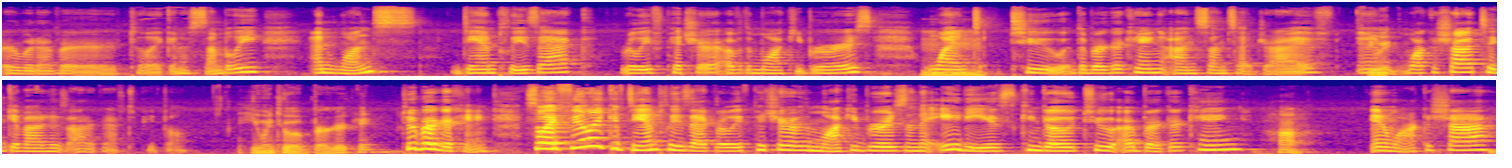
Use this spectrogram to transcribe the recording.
or whatever to like an assembly." And once Dan Plesac, relief pitcher of the Milwaukee Brewers, mm-hmm. went to the Burger King on Sunset Drive in Waukesha to give out his autograph to people. He went to a Burger King? To a Burger King. So I feel like if Dan Plesac, relief pitcher of the Milwaukee Brewers in the 80s, can go to a Burger King Huh. in Waukesha,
